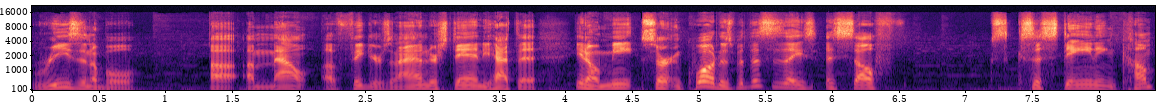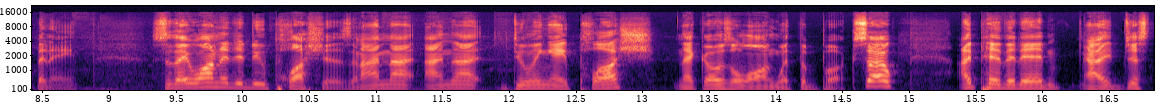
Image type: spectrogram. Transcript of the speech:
reasonable uh, amount of figures. And I understand you have to, you know, meet certain quotas, but this is a, a self sustaining company. So they wanted to do plushes, and I'm not I'm not doing a plush that goes along with the book. So I pivoted. I just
